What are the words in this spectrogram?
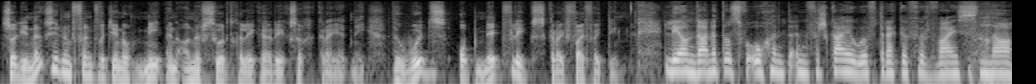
Sal jy niks hierin vind wat jy nog nie in ander soortgelyke reekse gekry het nie. The Woods op Netflix skryf 5 uit 10. Leon dan het ons vanoggend in verskeie hooftrekke verwys na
